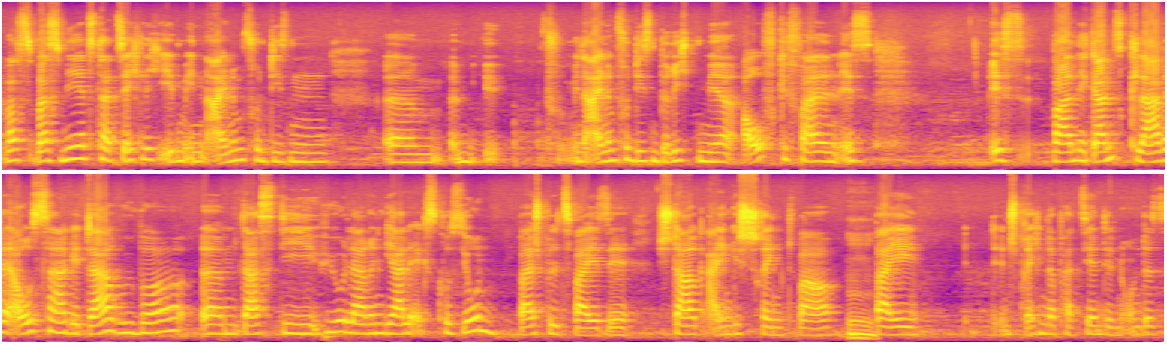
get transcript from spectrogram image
was, was mir jetzt tatsächlich eben in einem von diesen ähm, in einem von diesen Berichten mir aufgefallen ist, ist, war eine ganz klare Aussage darüber, ähm, dass die hyolaryngeale Exkursion beispielsweise stark eingeschränkt war mhm. bei entsprechender Patientin und es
